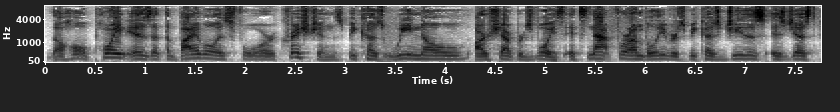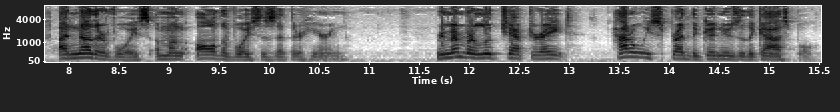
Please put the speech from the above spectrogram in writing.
the whole point is that the Bible is for Christians because we know our shepherd's voice. It's not for unbelievers because Jesus is just another voice among all the voices that they're hearing. Remember Luke chapter 8? How do we spread the good news of the gospel?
